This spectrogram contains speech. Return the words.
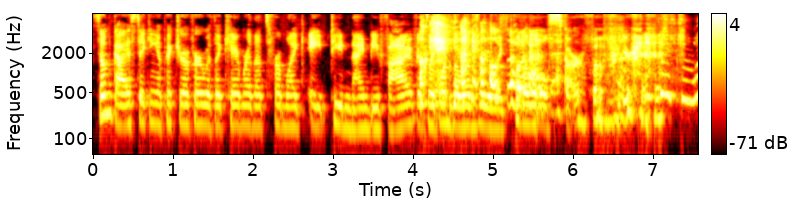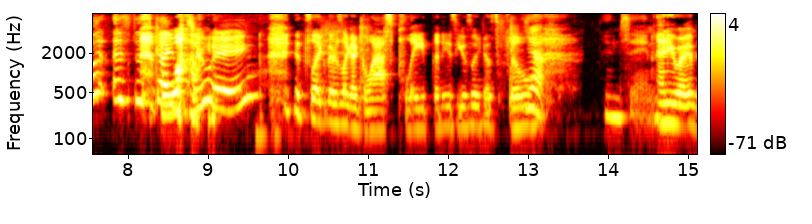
Some guy's taking a picture of her with a camera that's from like 1895. It's like one of the ones where you like put a little that. scarf over your head. Is this guy Why? doing? It's like there's like a glass plate that he's using as film. Yeah. Insane. Anyway,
